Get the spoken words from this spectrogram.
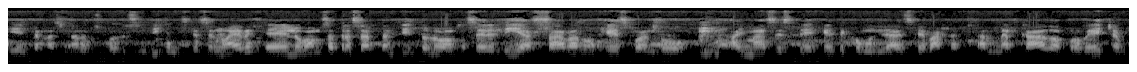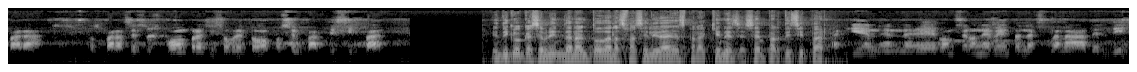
Día Internacional de los Pueblos Indígenas, que es el 9. Eh, lo vamos a trazar tantito, lo vamos a hacer el día sábado, que es cuando hay más este, gente, comunidades que bajan al mercado, aprovechan para, pues, para hacer sus compras y sobre todo pues en participar. Indicó que se brindarán todas las facilidades para quienes deseen participar. Aquí en, eh, vamos a hacer un evento en la explanada del DIF,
